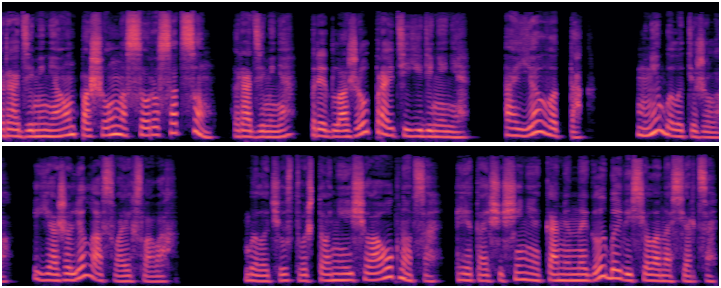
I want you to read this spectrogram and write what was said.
Ради меня он пошел на ссору с отцом, ради меня предложил пройти единение. А я вот так. Мне было тяжело, я жалела о своих словах. Было чувство, что они еще аукнутся, и это ощущение каменной глыбы висело на сердце.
